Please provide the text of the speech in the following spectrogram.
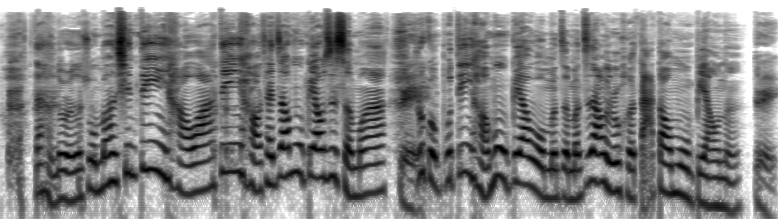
但很多人都说，我们要先定义好啊，定义好才知道目标是什么啊。对，如果不定义好目标，我们怎么知道如何达到目标呢？对，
